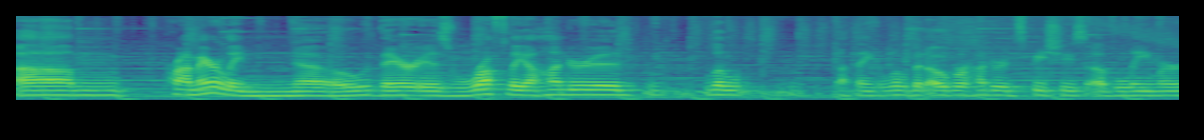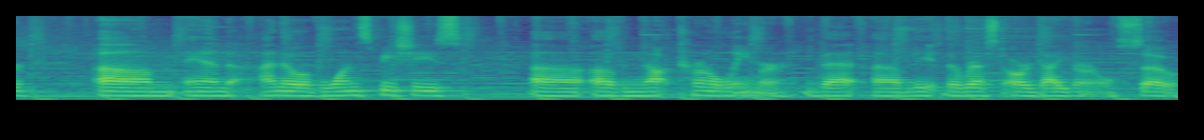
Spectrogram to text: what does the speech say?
Um, primarily, no. There is roughly a hundred, little, I think a little bit over 100 species of lemur, um, and I know of one species uh, of nocturnal lemur that uh, the, the rest are diurnal. So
